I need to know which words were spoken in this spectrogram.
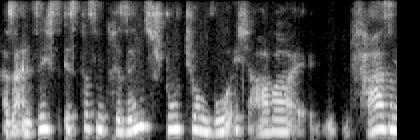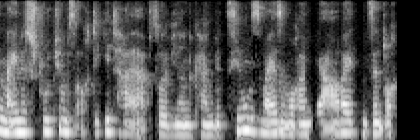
Also an sich ist das ein Präsenzstudium, wo ich aber Phasen meines Studiums auch digital absolvieren kann, beziehungsweise woran wir arbeiten, sind auch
